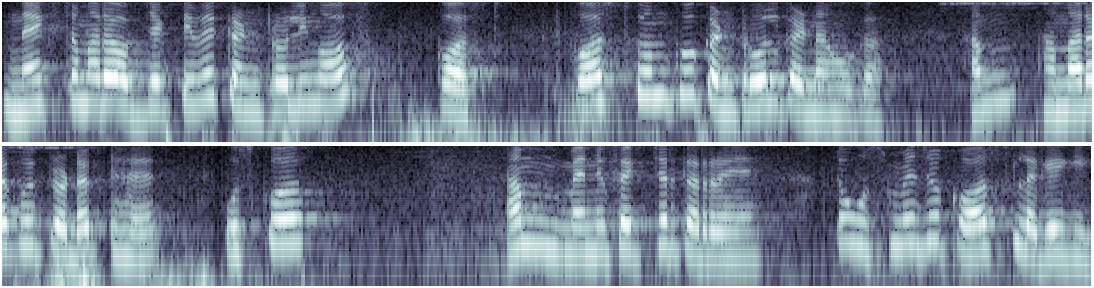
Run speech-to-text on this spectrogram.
नेक्स्ट हमारा ऑब्जेक्टिव है कंट्रोलिंग ऑफ़ कॉस्ट कॉस्ट को हमको कंट्रोल करना होगा। हम, हमारा कोई प्रोडक्ट है, उसको हम मैन्युफैक्चर कर रहे हैं तो उसमें जो कॉस्ट लगेगी,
